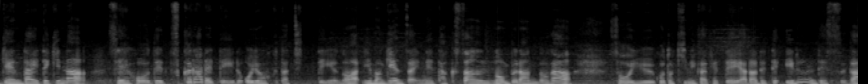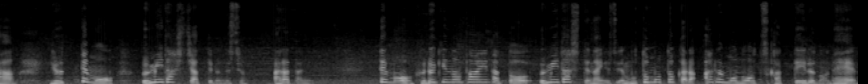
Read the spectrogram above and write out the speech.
現代的な製法で作られているお洋服たちっていうのは今現在ねたくさんのブランドがそういうこと気にかけてやられているんですが言っても生み出しちゃってるんですよ新たに。でも古着の場合だと生み出してないんですねもともとからあるものを使っているので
